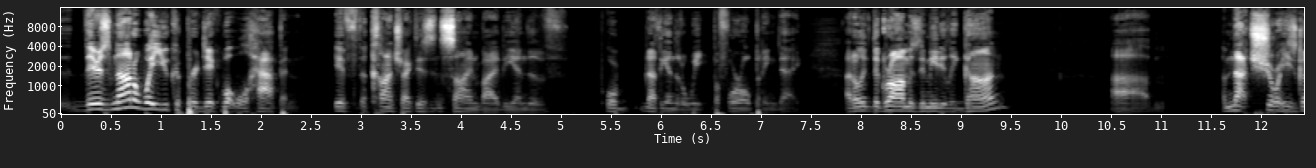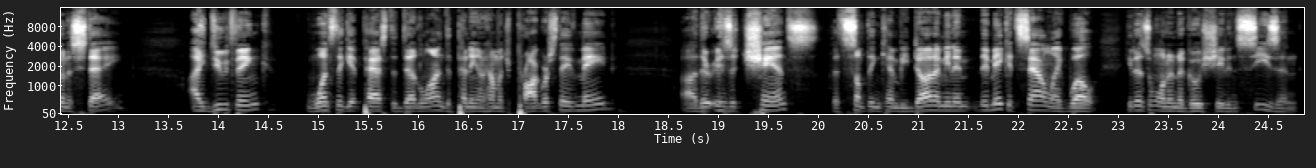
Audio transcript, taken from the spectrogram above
there's not a way you could predict what will happen if the contract isn't signed by the end of, or not the end of the week, before opening day. I don't think DeGrom is immediately gone. Um, I'm not sure he's going to stay. I do think once they get past the deadline, depending on how much progress they've made, uh, there is a chance that something can be done. I mean, they make it sound like, well, he doesn't want to negotiate in season,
